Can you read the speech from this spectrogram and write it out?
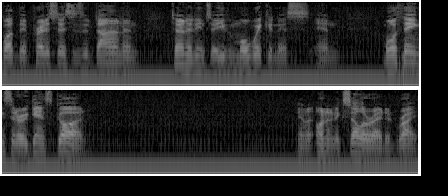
what their predecessors have done and turn it into even more wickedness and more things that are against God on an accelerated rate.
